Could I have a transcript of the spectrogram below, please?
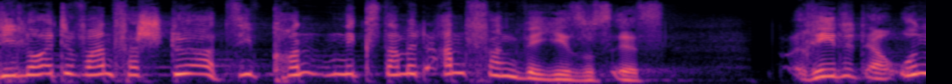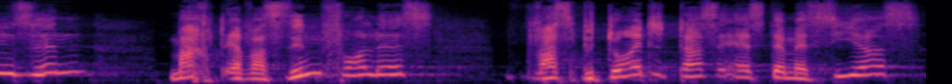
Die Leute waren verstört. Sie konnten nichts damit anfangen, wer Jesus ist. Redet er Unsinn? Macht er was Sinnvolles? Was bedeutet das? Er ist der Messias?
